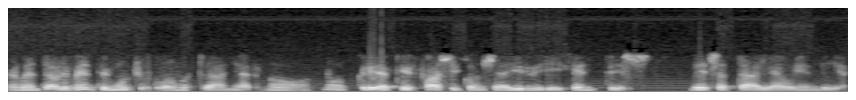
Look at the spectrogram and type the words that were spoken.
lamentablemente muchos lo vamos a extrañar, no, no crea que es fácil conseguir dirigentes de esa talla hoy en día.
